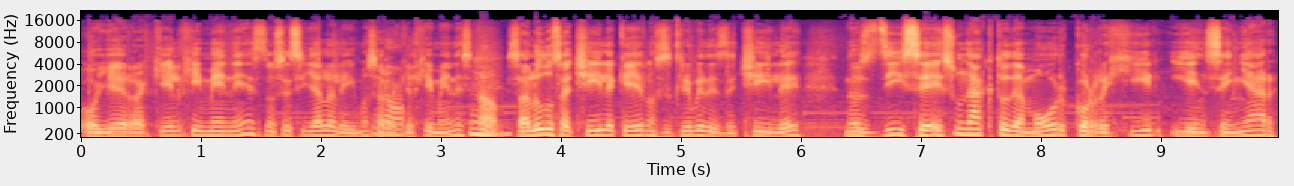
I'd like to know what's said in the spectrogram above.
Oye, Raquel Jiménez, no sé si ya la leímos a Raquel Jiménez. Saludos a Chile, que ella nos escribe desde Chile. Nos dice, es un acto de amor corregir y enseñar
